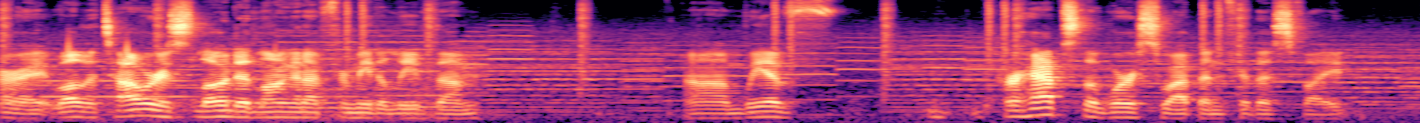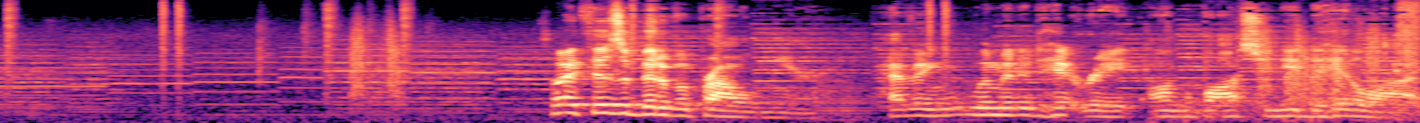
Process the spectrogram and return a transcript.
Alright, well, the tower is loaded long enough for me to leave them. Um, we have perhaps the worst weapon for this fight. Scythe is a bit of a problem here. Having limited hit rate on the boss, you need to hit a lot.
